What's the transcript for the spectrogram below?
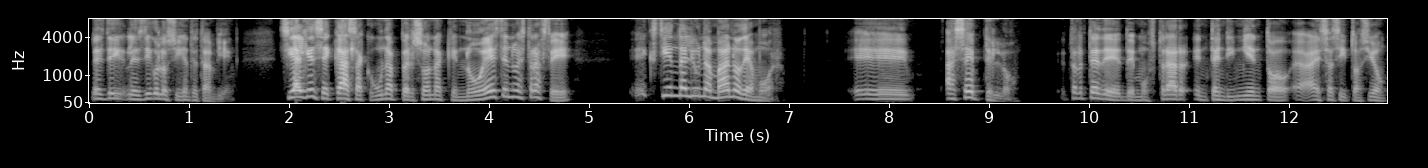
les, les digo lo siguiente también. Si alguien se casa con una persona que no es de nuestra fe, extiéndale una mano de amor. Eh. Trate de, de, mostrar entendimiento a esa situación.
